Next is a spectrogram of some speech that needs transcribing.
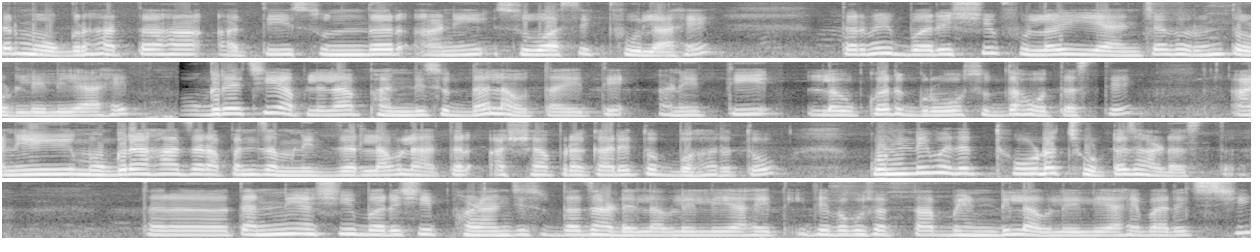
तर मोगरा हा अति सुंदर आणि सुवासिक फूल आहे. तर मी बरीचशी फुलं यांच्या घरून तोडलेली आहेत. मोगऱ्याची आपल्याला फांदीसुद्धा लावता येते आणि ती लवकर ग्रोसुद्धा होत असते. आणि मोगरा हा जर आपण जमिनीत जर लावला तर अशा प्रकारे तो बहरतो. कुंडीमध्ये थोडं छोटं झाड असतं. तर त्यांनी अशी बरीचशी फळांची सुद्धा झाडे लावलेली आहेत. इथे बघू शकता भेंडी लावलेली आहे बरीचशी.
